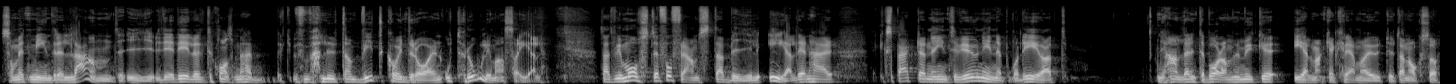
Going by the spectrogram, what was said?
som ett mindre land i, det, det är lite konstigt, men den här valutan bitcoin drar en otrolig massa el. Så att vi måste få fram stabil el. Den här experten i intervjun är inne på det är ju att det handlar inte bara om hur mycket el man kan kräma ut utan också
